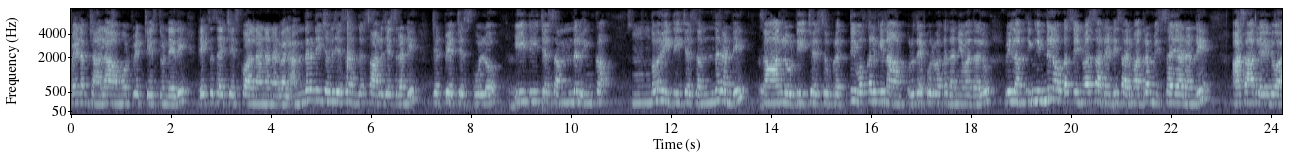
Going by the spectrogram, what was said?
మేడం చాలా మోటివేట్ చేస్తుండేది. ఎక్సర్సైజ్ చేసుకోవాలి నాన్న నడవాలి అందరు టీచర్లు చేశారు అందరు సార్లు చేశారండి జెడ్పిహెచ్ఎస్ స్కూల్లో. ఈ టీచర్స్ అందరు ఇంకా ఈ టీచర్స్ అందరండి. సార్లు టీచర్స్ ప్రతి ఒక్కరికి నా హృదయపూర్వక ధన్యవాదాలు. వీళ్ళ ఇందులో ఒక శ్రీనివాస్ సార్ రెడ్డి సార్ మాత్రం మిస్ అయ్యాడండి. ఆ సార్ లేడు ఆ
